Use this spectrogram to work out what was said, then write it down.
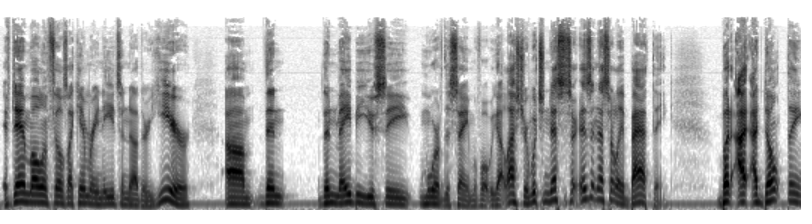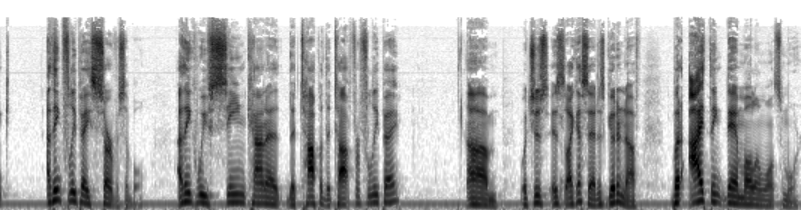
If Dan Mullen feels like Emory needs another year, um, then then maybe you see more of the same of what we got last year, which necessar- isn't necessarily a bad thing. But I, I don't think I think Felipe's serviceable. I think we've seen kind of the top of the top for Felipe, um, which is, is like I said, is good enough. But I think Dan Mullen wants more.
